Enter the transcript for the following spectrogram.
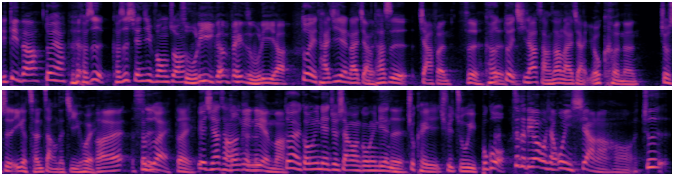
一定的啊，对啊。可是可是先进封装主力跟非主力啊，对台积电来讲它是加分，是，可是对其他厂商来讲有可能就是一个成长的机会，哎，对不对？对，因为其他厂商供应链嘛，对，供应链就相关供应链就可以去注意。不过这个地方我想问一下啦，哈，就是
